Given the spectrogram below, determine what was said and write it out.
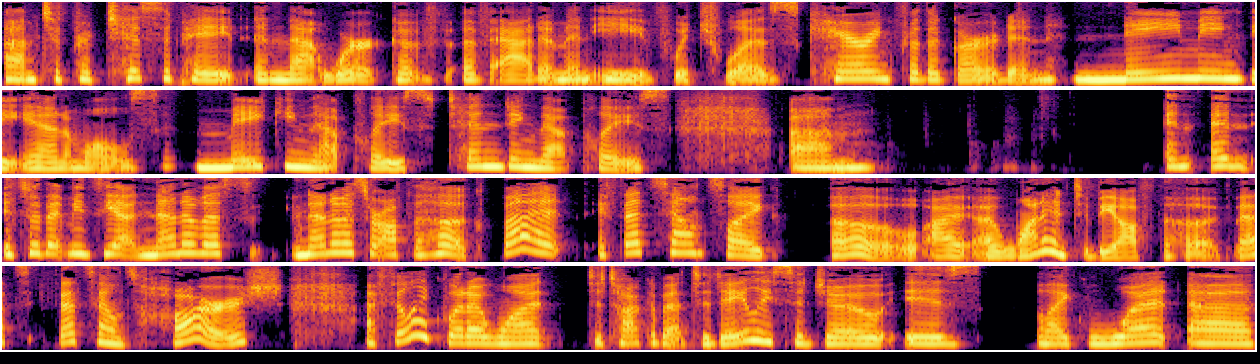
um, to participate in that work of, of Adam and Eve, which was caring for the garden, naming the animals, making that place, tending that place. Um, and, and so that means yeah none of us none of us are off the hook but if that sounds like oh I, I wanted to be off the hook. That's that sounds harsh. I feel like what i want to talk about today lisa jo is like what a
